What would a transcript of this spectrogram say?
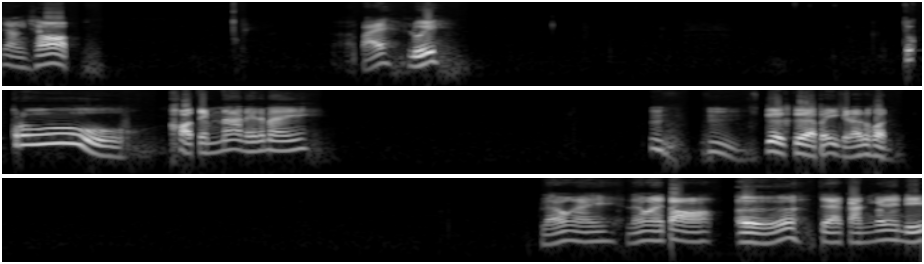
อย่างชอบ ไป ลุยจุกกรูขอเต็มหน้าเลยได้ไหมอืมอืมเกลือเกลือไปอีกแล้วทุกคน แล้วไง แล้วไงต่อ เออ แจกันก็ยังดี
